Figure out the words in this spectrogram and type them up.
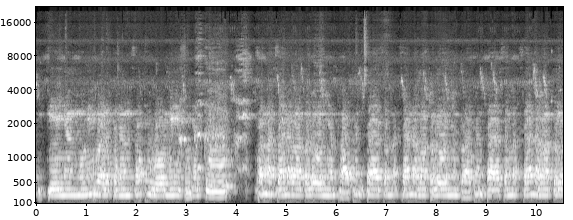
ติเกยังมุนิวรตนังสัทโวเมสุยันตุ สมมัจจานาวากโลยัมปาทันตาสมมัจจานาวากโลยัมปาทันตาสมมัจจานาวากโล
